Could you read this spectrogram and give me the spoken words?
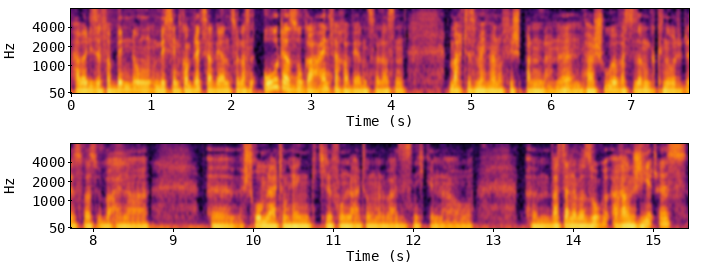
Aber diese Verbindung ein bisschen komplexer werden zu lassen oder sogar einfacher werden zu lassen, macht es manchmal noch viel spannender. Ne? Mhm. Ein paar Schuhe, was zusammengeknotet ist, was über einer äh, Stromleitung hängt, Telefonleitung, man weiß es nicht genau. Ähm, was dann aber so arrangiert ist,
